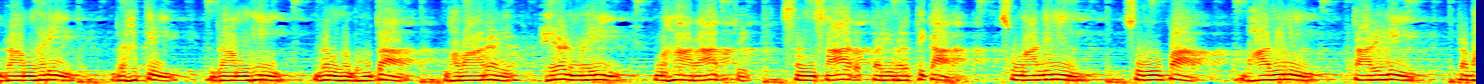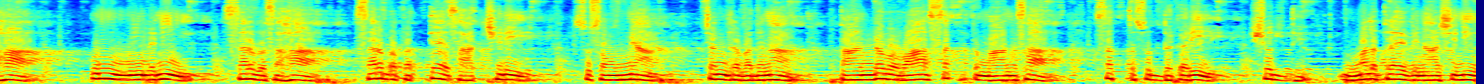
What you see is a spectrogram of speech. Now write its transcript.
ब्राह्मणी, बृहति, ब्राह्मी, ब्रह्मभूता, भवारणी, हिरण्मयी, महारात्रि, संसार परिवर्तिका, सुमालिनी, सुरूपा, भाविनी, तारिणी, प्रभा, उन्मीलनी, सर्वसहा। सर्वप्रत्यय साक्षिणी सुसौम्या, चंद्रवदना तांडव वासक्त मानसा सत्य शुद्ध करी शुद्धि मलत्रय विनाशिनी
